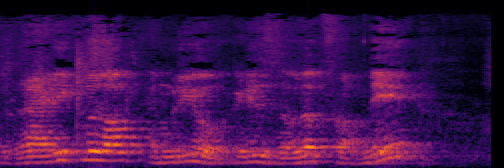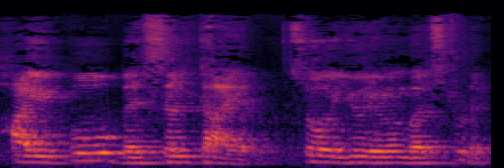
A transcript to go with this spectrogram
radicle of embryo, it is developed from the hypobasal tire. So you remember student.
